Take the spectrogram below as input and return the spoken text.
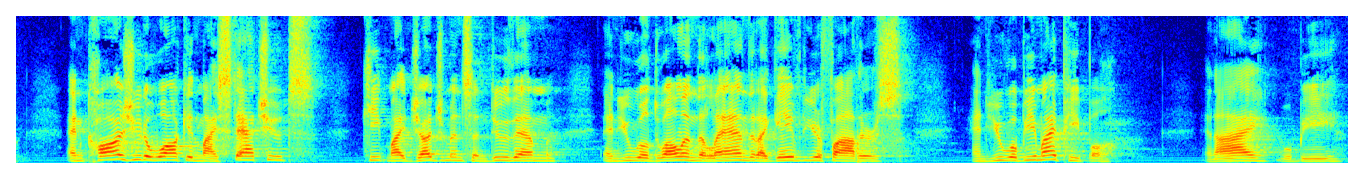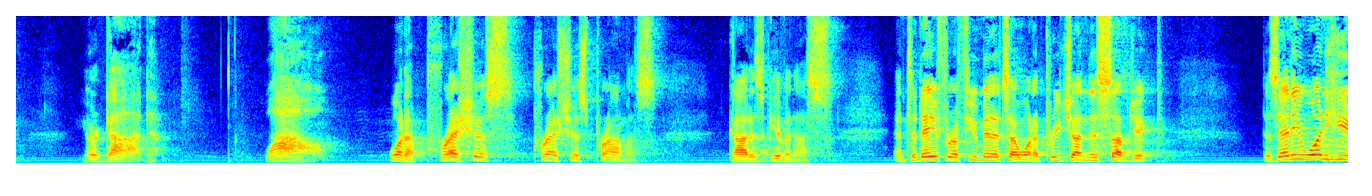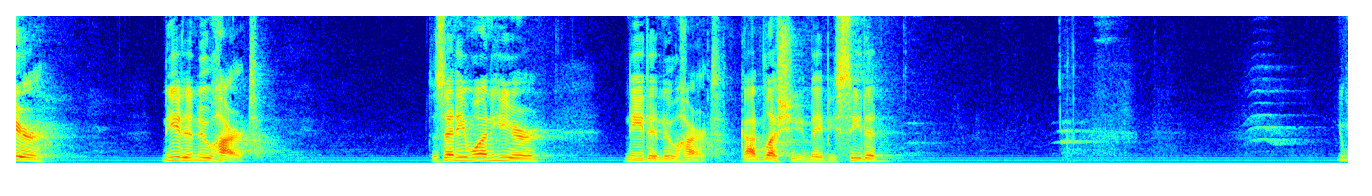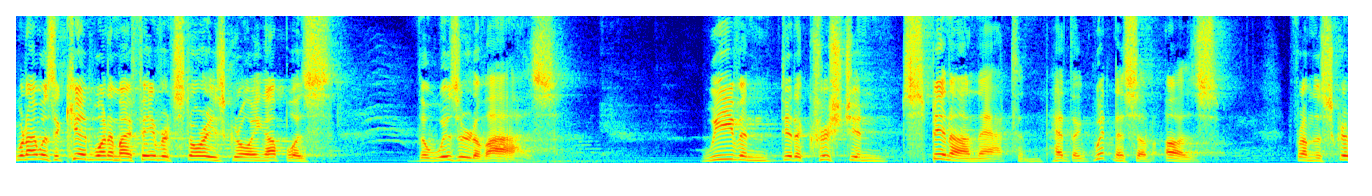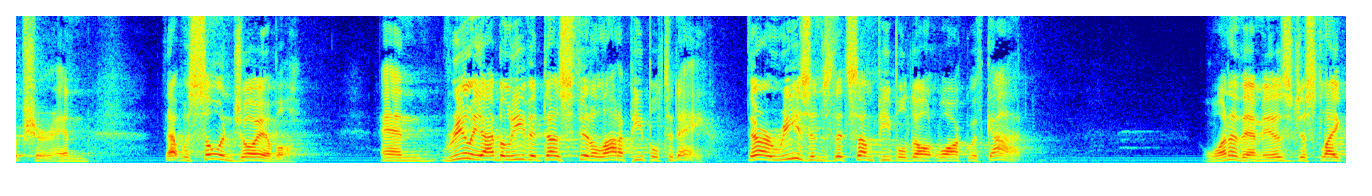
and cause you to walk in my statutes, keep my judgments, and do them. And you will dwell in the land that I gave to your fathers, and you will be my people and I will be your God. Wow. What a precious, precious promise God has given us. And today, for a few minutes, I want to preach on this subject. Does anyone here need a new heart? Does anyone here need a new heart? God bless you. You may be seated. When I was a kid, one of my favorite stories growing up was The Wizard of Oz. We even did a Christian spin on that and had the witness of Oz from the scripture, and that was so enjoyable. And really, I believe it does fit a lot of people today. There are reasons that some people don't walk with God. One of them is just like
